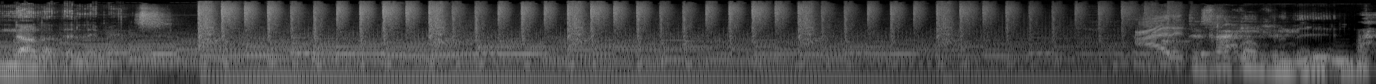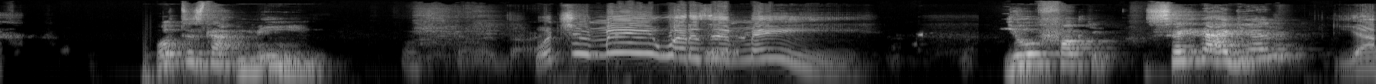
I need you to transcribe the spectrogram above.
none of the limits. What does that even mean? What does that mean? What you mean? What does it mean? You're fucking say that again? Y'all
